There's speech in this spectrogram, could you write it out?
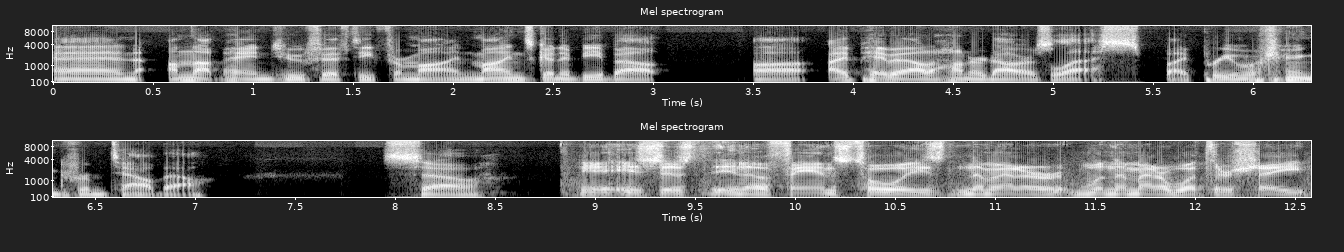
and I'm not paying 250 for mine. Mine's going to be about, uh, I pay about hundred dollars less by pre-ordering from Taobao. So It's just you know, fans' toys. No matter no matter what their shape,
